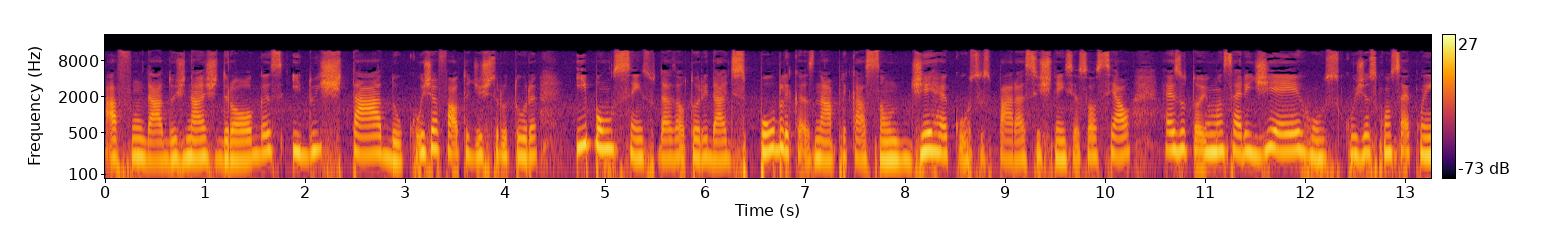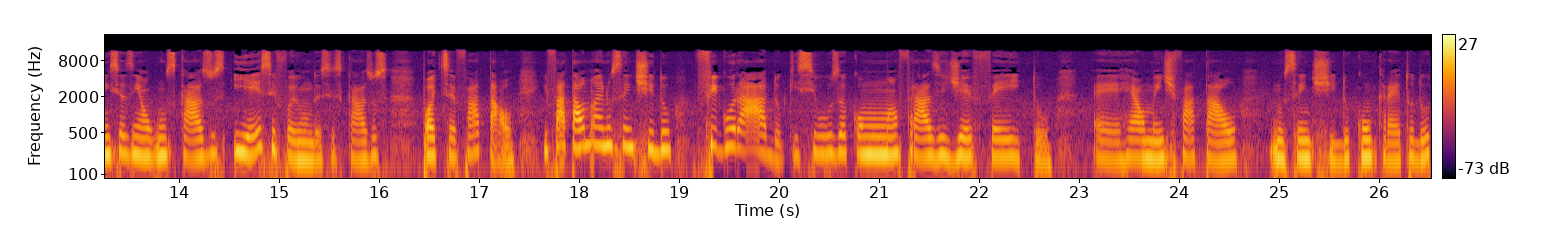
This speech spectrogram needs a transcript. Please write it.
afundados nas drogas, e do Estado, cuja falta de estrutura e bom senso das autoridades públicas na aplicação de recursos para assistência social resultou em uma série de erros, cujas consequências, em alguns casos, e esse foi um desses casos, pode ser fatal. E fatal não é no sentido figurado, que se usa como uma frase de efeito, é realmente fatal no sentido concreto do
